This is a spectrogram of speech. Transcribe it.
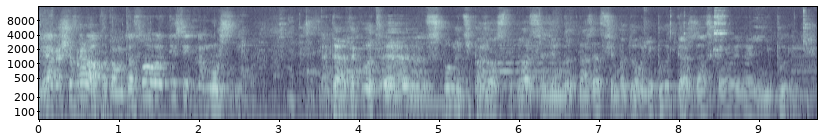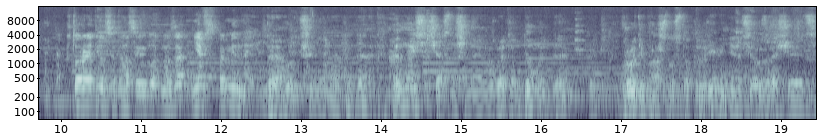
Я расшифровал потом это слово, действительно мужественней. Да, так вот, э, вспомните, пожалуйста, 21 год назад все мы думали, будет гражданская война или не будет. Кто родился 21 год назад, не вспоминайте. Да, лучше не надо, да. Да мы и сейчас начинаем об этом думать, да. Вроде прошло столько времени, а все возвращается.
